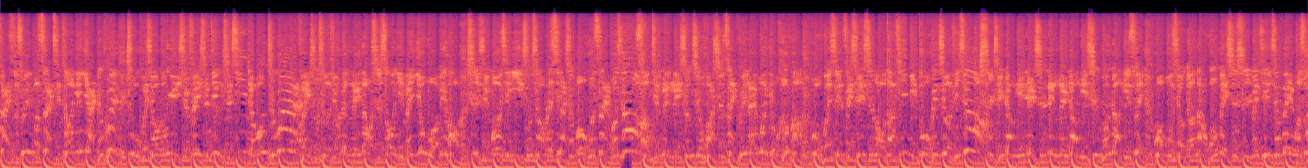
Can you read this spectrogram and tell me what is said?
再次吹，我再次当年我不想要那皇位，是世人天下为我醉。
